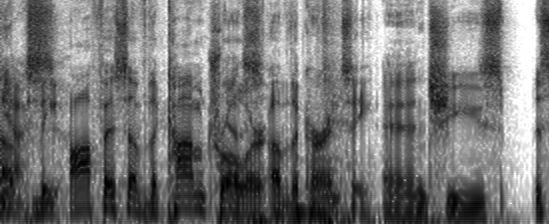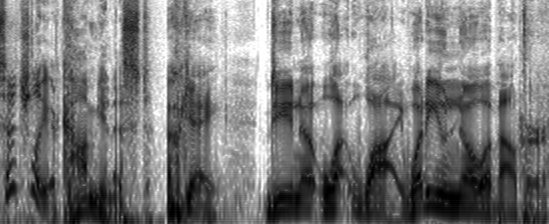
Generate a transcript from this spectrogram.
Oh, yes. of the Office of the Comptroller Yes. of the Currency. and she's essentially a communist. Okay. Do you know what? Why? What do you know about her?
